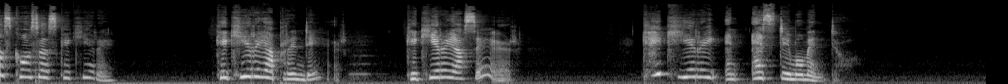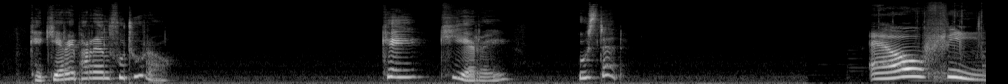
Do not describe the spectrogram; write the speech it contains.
las cosas que quiere? ¿Qué quiere aprender? ¿Qué quiere hacer? ¿Qué quiere en este momento? ¿Qué quiere para el futuro? ¿Qué quiere usted? El fin.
